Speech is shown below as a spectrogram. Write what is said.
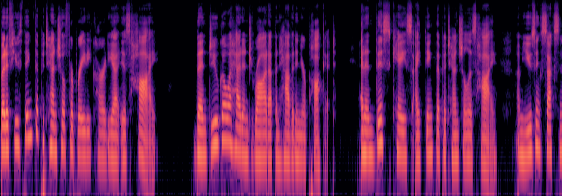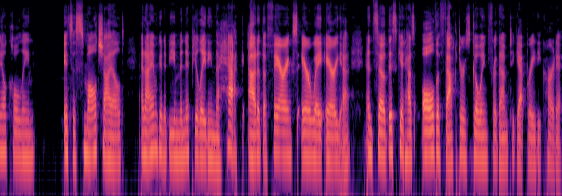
But if you think the potential for bradycardia is high, then do go ahead and draw it up and have it in your pocket. And in this case, I think the potential is high. I'm using succinylcholine. It's a small child and I am going to be manipulating the heck out of the pharynx airway area. And so this kid has all the factors going for them to get bradycardic.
